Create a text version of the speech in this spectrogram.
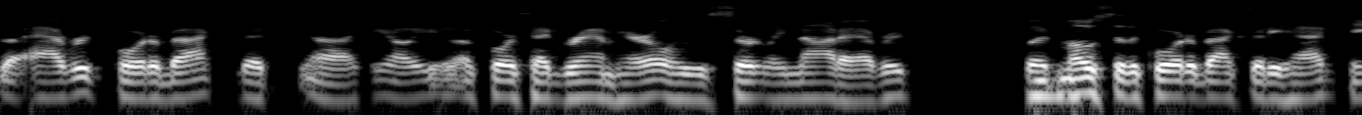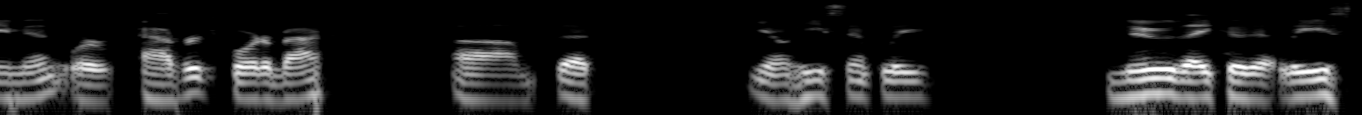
the average quarterback that uh, you know. Of course, had Graham Harrell, who was certainly not average, but most of the quarterbacks that he had came in were average quarterbacks um, that you know he simply knew they could at least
